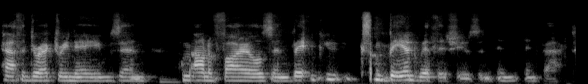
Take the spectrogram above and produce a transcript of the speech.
path and directory names and amount of files and ba some bandwidth issues, in, in, in fact.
